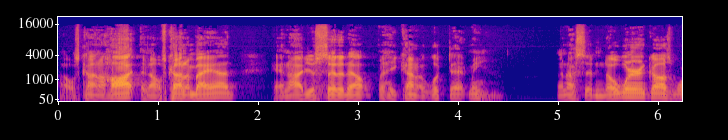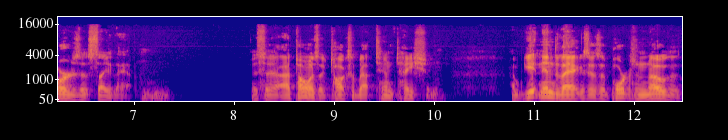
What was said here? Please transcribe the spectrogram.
I was kind of hot and I was kind of mad, and I just said it out. And he kind of looked at me, and I said, Nowhere in God's word does it say that. It said, I told him it talks about temptation. I'm getting into that because it's important to know that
